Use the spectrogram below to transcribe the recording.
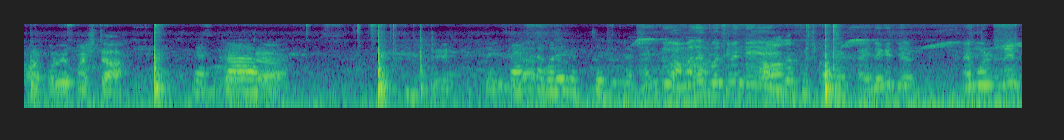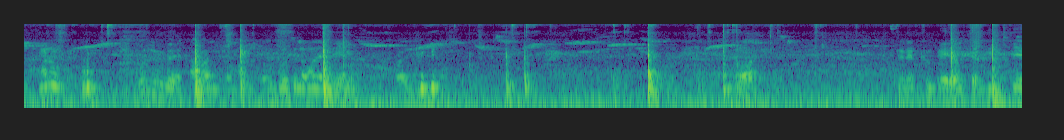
আমার পড়বে পাঁচটা আমাদের বলছিলেন আমাদের ফুচকা। খাই দেখেছ মনে মানু এই বলছিল আমাদের নেই এটা ঠুকে এরকম চাল দিচ্ছে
